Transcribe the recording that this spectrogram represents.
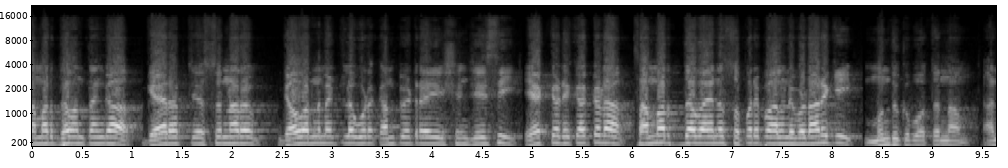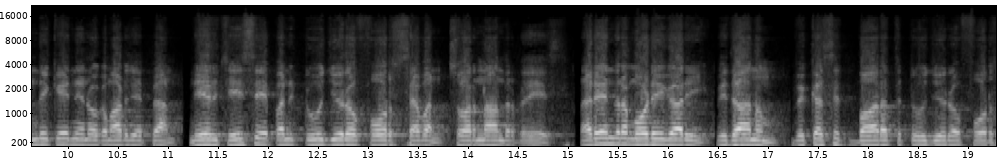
సమర్థవంతంగా తయారప్ చేస్తున్నారు. గవర్నమెంట్లో కూడా కంప్యూటరైజేషన్ చేసి ఎక్కడికక్కడ సమర్థమైన సుపరిపాలన ఇవ్వడానికి ముందుకు పోతున్నాం. అందుకే నేను ఒక మాట చెప్పాను. నేను చేసే పని two zero four seven Swarnandhra Pradesh Narendra Modi గారి విధానం Viksit Bharat two zero four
